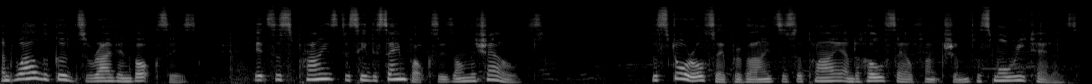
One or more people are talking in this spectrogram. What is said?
And while the goods arrive in boxes, it's a surprise to see the same boxes on the shelves. The store also provides a supply and a wholesale function for small retailers.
